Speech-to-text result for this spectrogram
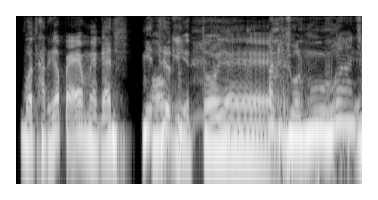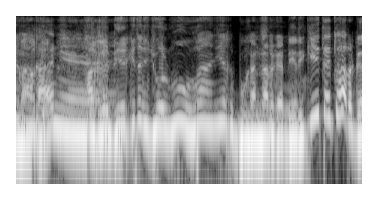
buat harga PM ya kan gitu, Oh gitu ya. ya, ya. Ah, dijual murah. Harga, Makanya. harga diri kita dijual murah anjir. bukan harga diri kita itu harga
